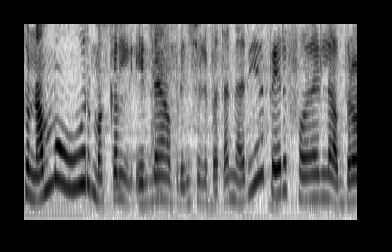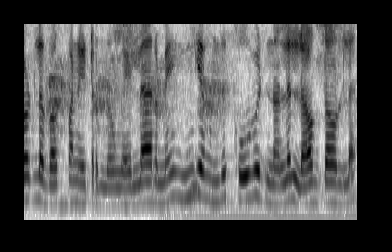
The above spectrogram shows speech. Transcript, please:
ஸோ நம்ம ஊர் மக்கள் என்ன அப்படின்னு சொல்லி பார்த்தா நிறைய பேர் ஃபாரினில் அப்ராடில் ஒர்க் பண்ணிகிட்டு இருந்தவங்க எல்லாருமே இங்கே வந்து கோவிட்னால லாக்டவுனில்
